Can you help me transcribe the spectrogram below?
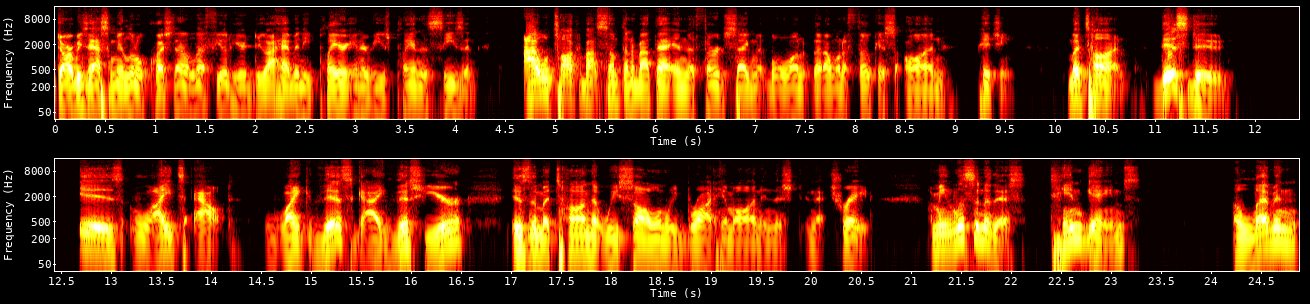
Darby's asking me a little question out of left field here. Do I have any player interviews planned this season? I will talk about something about that in the third segment, but one that I want to focus on pitching. Maton, this dude is lights out. Like this guy this year is the Maton that we saw when we brought him on in this in that trade. I mean, listen to this: ten games, eleven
